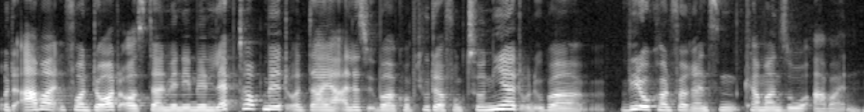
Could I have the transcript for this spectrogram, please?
und arbeiten von dort aus dann. Wir nehmen den Laptop mit und da ja alles über Computer funktioniert und über Videokonferenzen kann man so arbeiten.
